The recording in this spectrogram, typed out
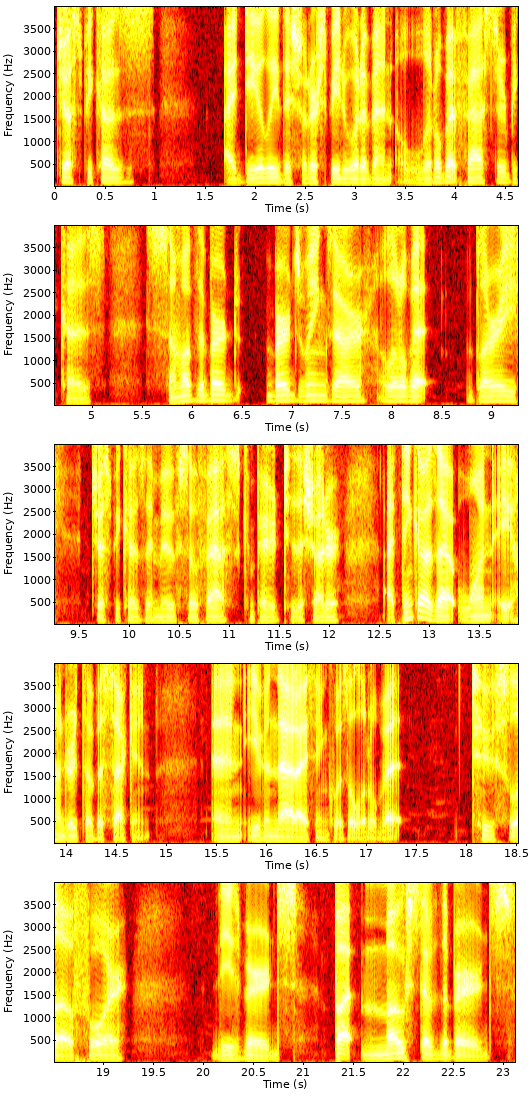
just because ideally the shutter speed would have been a little bit faster because some of the bird bird's wings are a little bit blurry just because they move so fast compared to the shutter. I think I was at one eight hundredth of a second, and even that I think was a little bit too slow for these birds. But most of the birds,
